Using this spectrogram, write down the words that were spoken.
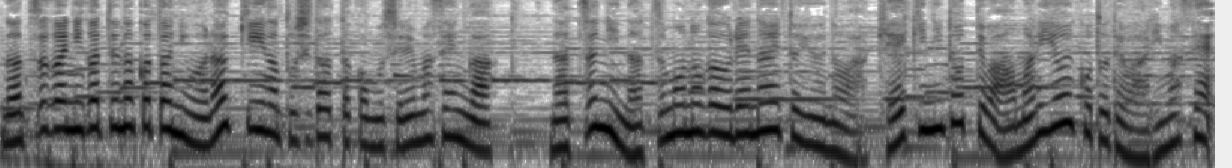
夏が苦手な方にはラッキーな年だったかもしれませんが夏に夏物が売れないというのは景気にとってはあまり良いことではありません。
